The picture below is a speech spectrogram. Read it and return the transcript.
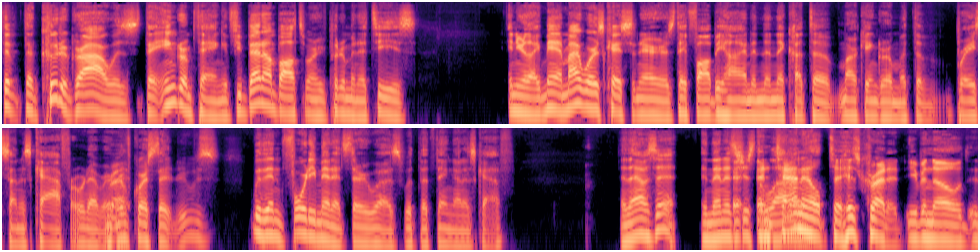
the the coup de grace was the Ingram thing. If you bet on Baltimore, you put them in a tease, and you're like, man, my worst case scenario is they fall behind and then they cut to Mark Ingram with the brace on his calf or whatever. And of course, that it was within 40 minutes. There he was with the thing on his calf, and that was it. And then it's just and a lot of Tannehill, to his credit, even though uh,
